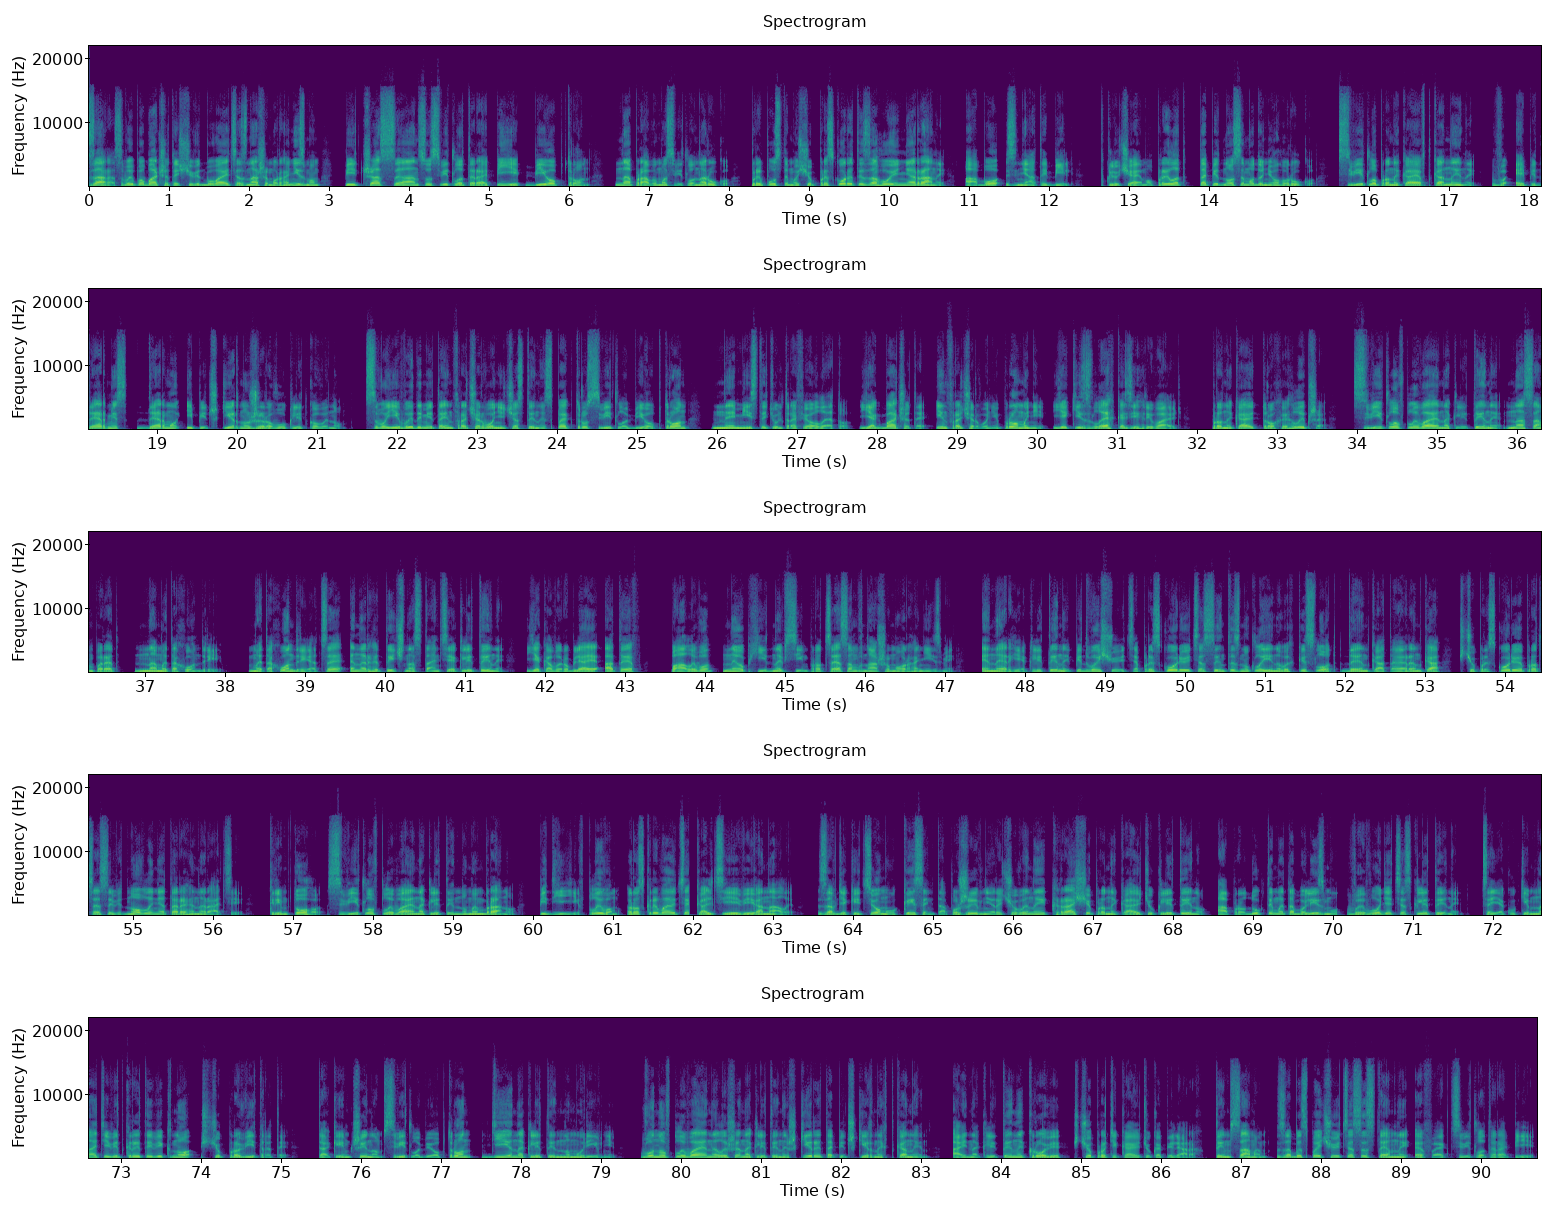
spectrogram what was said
Зараз ви побачите, що відбувається з нашим організмом під час сеансу світлотерапії Біоптрон. Направимо світло на руку. Припустимо, щоб прискорити загоєння рани або зняти біль. Включаємо прилад та підносимо до нього руку. Світло проникає в тканини, в епідерміс, дерму і підшкірну жирову клітковину. Свої видимі та інфрачервоні частини спектру світло біоптрон не містить ультрафіолету. Як бачите, інфрачервоні промені, які злегка зігрівають, проникають трохи глибше. Світло впливає на клітини насамперед на метахондрії. Метахондрія це енергетична станція клітини, яка виробляє АТФ паливо, необхідне всім процесам в нашому організмі. Енергія клітини підвищується, прискорюється синтез нуклеїнових кислот, ДНК та РНК, що прискорює процеси відновлення та регенерації. Крім того, світло впливає на клітинну мембрану. Під її впливом розкриваються кальцієві канали. Завдяки цьому кисень та поживні речовини краще проникають у клітину, а продукти метаболізму виводяться з клітини. Це як у кімнаті відкрите вікно, щоб провітрити. Таким чином, світло біоптрон діє на клітинному рівні. Воно впливає не лише на клітини шкіри та підшкірних тканин, а й на клітини крові, що протікають у капілярах. Тим самим забезпечується системний ефект світлотерапії.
